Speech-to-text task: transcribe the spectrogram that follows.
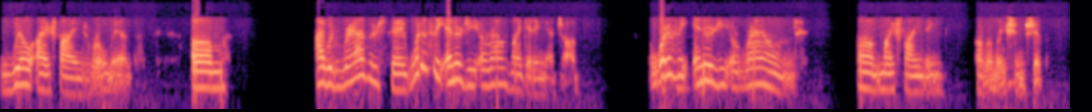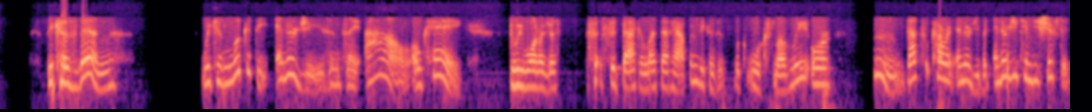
Will I find romance? Um, I would rather say, what is the energy around my getting that job? What is the energy around um, my finding a relationship? Because then we can look at the energies and say, "Oh, okay. Do we want to just sit back and let that happen because it look, looks lovely, or hmm, that's the current energy, but energy can be shifted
